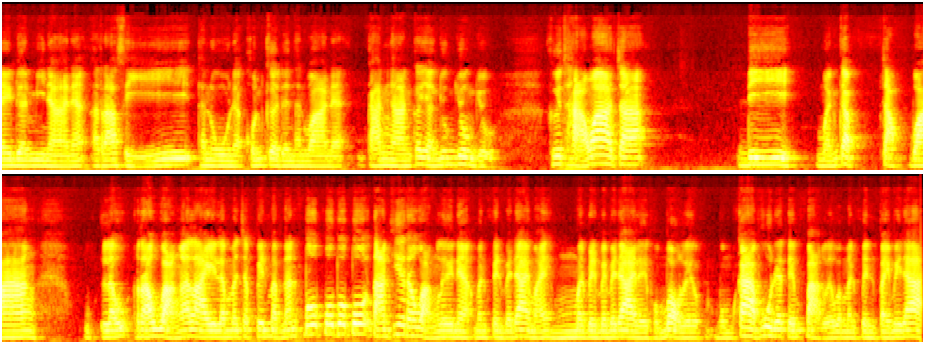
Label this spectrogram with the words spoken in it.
ในเดือนมีนาเนี่ยราศีธนูเนี่ยคนเกิดเดือนธันวาเนี่ยการงานก็ยังยุ่งๆอยู่ คือถามว่าจะดีเหมือนกับจับวางแล้วเราหวังอะไรแล้วมันจะเป็นแบบนั้นโป๊ะโป๊ะโป๊ะโป๊ะตามที่เราหวังเลยเนี่ยมันเป็นไปได้ไหมมันเป็นไปไม่ได้เลย ผมบอกเลย ผมกล้าพูดได้เต็มปากเลยว่ามันเป็นไปไม่ได้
